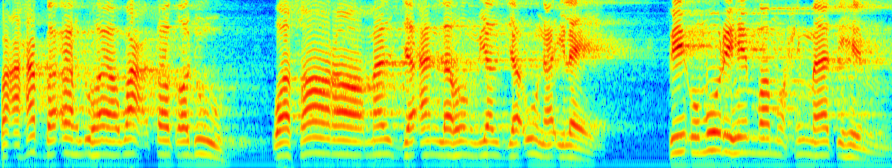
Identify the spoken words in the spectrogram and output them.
فأحب أهلها واعتقدوه وصار ملجأ لهم يلجؤون إليه. في أمورهم ومحماتهم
